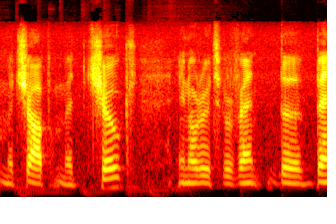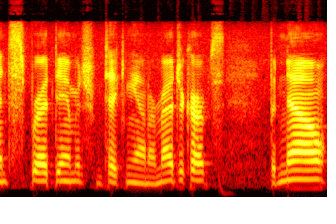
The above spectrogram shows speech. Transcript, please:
Machop Machoke in order to prevent the bent spread damage from taking out our Magikarps. But now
